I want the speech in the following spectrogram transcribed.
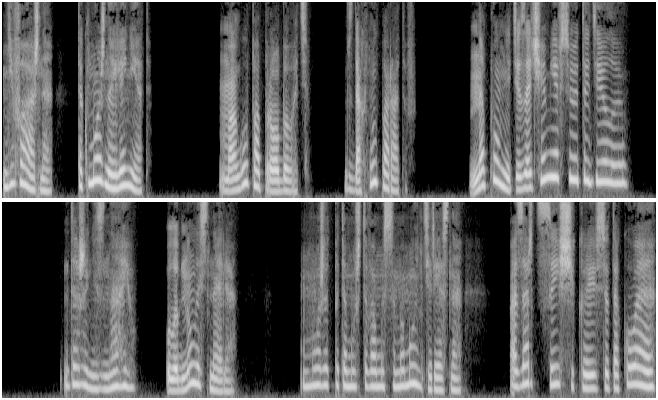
«Неважно, так можно или нет?» «Могу попробовать», — вздохнул Паратов. «Напомните, зачем я все это делаю?» «Даже не знаю», — улыбнулась Неля. «Может, потому что вам и самому интересно. Азарт сыщика и все такое...»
